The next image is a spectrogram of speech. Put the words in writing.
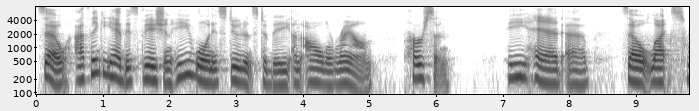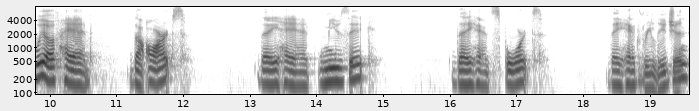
So I think he had this vision. He wanted students to be an all around person. He had, uh, so like Swift had the arts, they had music, they had sports, they had religion.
